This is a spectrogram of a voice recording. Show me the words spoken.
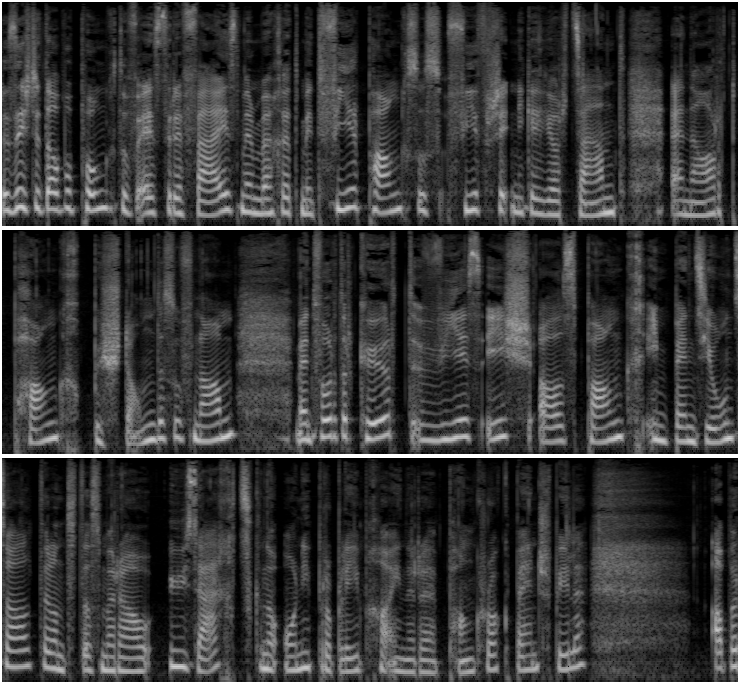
Das ist der Doppelpunkt auf SRF 1. Wir machen mit vier Punks aus vier verschiedenen Jahrzehnten eine Art Punk-Bestandesaufnahme. Wir haben vorher gehört, wie es ist als Punk im Pensionsalter und dass man auch U60 noch ohne Probleme in einer Punkrock-Band spielen kann. Aber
